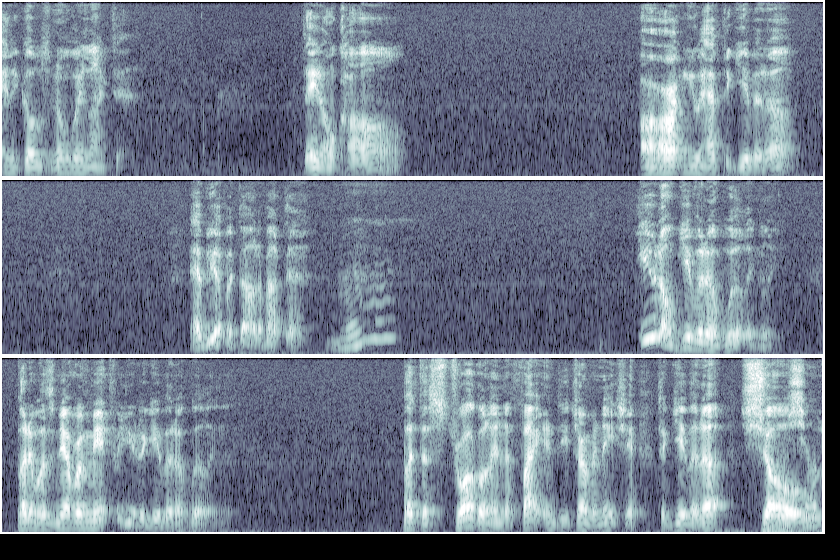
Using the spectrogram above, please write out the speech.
and it goes nowhere like that. They don't call. Or you have to give it up. Have you ever thought about that? Mm-hmm. You don't give it up willingly, but it was never meant for you to give it up willingly. But the struggle and the fight and determination to give it up shows Sure.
